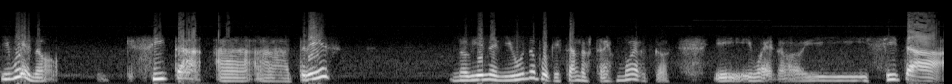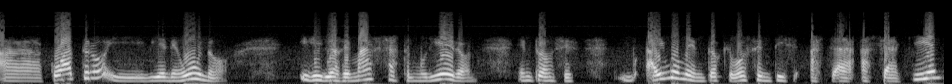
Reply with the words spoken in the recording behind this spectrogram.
Y bueno, cita a, tres, no viene ni uno porque están los tres muertos. Y, bueno, y cita a cuatro y viene uno. Y los demás ya hasta murieron. Entonces, hay momentos que vos sentís hasta hacia quién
